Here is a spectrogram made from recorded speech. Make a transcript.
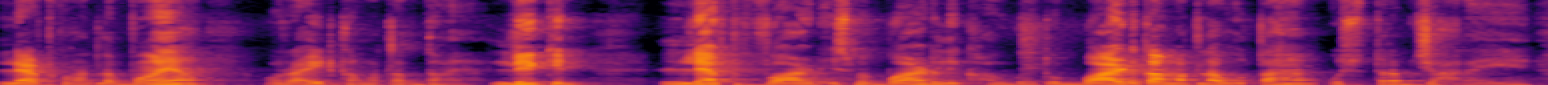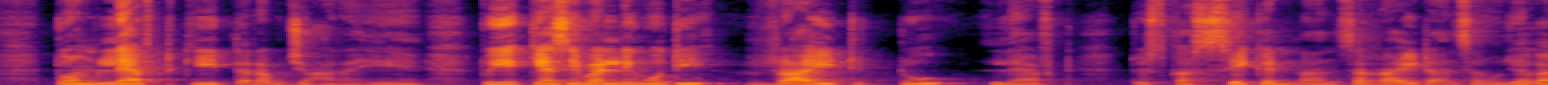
लेफ़्ट का मतलब बायां और राइट का मतलब दायां। लेकिन लेफ़्ट वर्ड इसमें वर्ड लिखा हुआ है तो वर्ड का मतलब होता है, उस तरफ़ जा रहे हैं। तो हम लेफ़्ट की तरफ़ जा रहे हैं। तो ये कैसी वेल्डिंग होती? राइट टू लेफ़्ट तो इसका सेकंड आंसर राइट आंसर हो जाएगा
